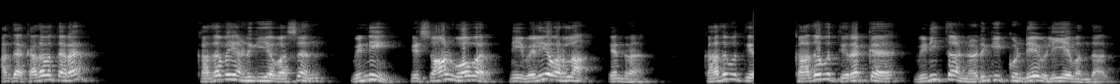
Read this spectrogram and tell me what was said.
அந்த கதவை தர. கதவை அணுகிய Vasanth Vinni it's all over நீ வெளியே வரலாம் என்றார் கதவு திற- கதவு திறக்க வினிதா நடுங்கிக் கொண்டே வெளியே வந்தாள்.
